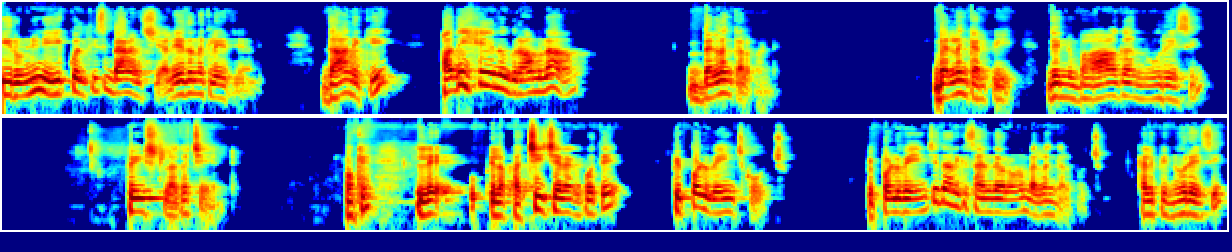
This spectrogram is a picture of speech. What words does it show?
ఈ రెండుని ఈక్వల్ తీసి బ్యాలెన్స్ చేయాలి. ఏదన్నా క్లియర్ చేయాలి. దానికి పదిహేను గ్రాముల బెల్లం కలపండి. బెల్లం కలిపి దీన్ని బాగా నూరేసి పేస్ట్ లాగా చేయండి. ఓకే? లే ఇలా పచ్చి చేయలేకపోతే పిప్పళ్ళు వేయించుకోవచ్చు. పిప్పళ్ళు వేయించి దానికి సాయంత్రం బెల్లం కలపవచ్చు కలిపి నూరేసి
